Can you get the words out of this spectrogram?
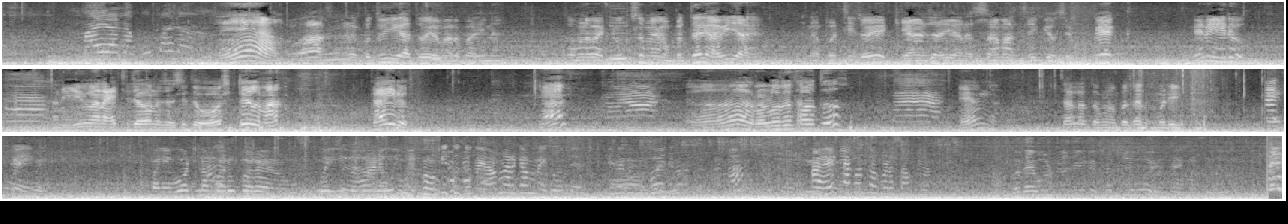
હે વાહ બધું યાદ હોય અમારા ભાઈને. તો હમણાં ભાઈ ટૂંક સમયમાં બધા આવી જાય. અને પછી જોઈએ ક્યાં જાય અને સામાન થઈ ગયો છે પેક કે ને હીરો? અને હીરવાને અહીંથી જવાનું છે સીધું હોસ્ટેલમાં. કાંઈ રહ્યું હા? હા રડો નથી આવતું? એમ ને? ચાલો તો હમણાં બધાને મળી. પણ એ વોટ નંબર ઉપર ને.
